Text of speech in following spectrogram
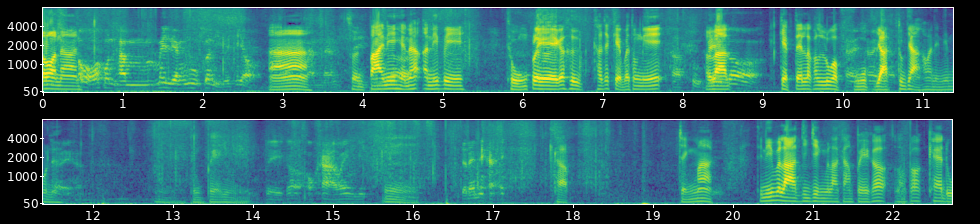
รอนานำเขาบอกว่าคนทำไม่เลี้ยงลูกก็หนีไปเที่ยวอ่า ประมาณส่วนปลายนี่เห็นนะ อันนี้มีถุงเปลก็คือเขาจะเก็บไว้ตรงนี้ ครับถุงเวเปลา ก็ เก็บเต็นท์แล้วก็รวบใช่ฟูบใช่ยัดครับ ทุกอย่างเข้ามาในนี้หมดเลยใช่ครับถุงเปลอยู่นี่ เปลก็เอาคาไว้อย่างนี้ อืมจะได้ไม่หาย ครับ เจ๋งมาก ทีนี้เวลาจริง ๆ เวลากางเปลก็เราก็แค่ดู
